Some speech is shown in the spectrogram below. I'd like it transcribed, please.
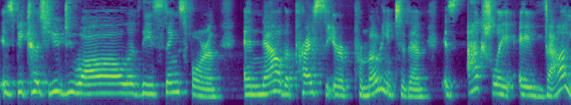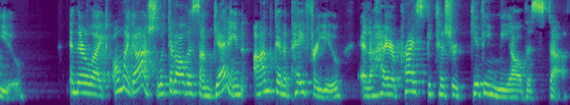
is because you do all of these things for them. And now the price that you're promoting to them is actually a value. And they're like, oh my gosh, look at all this I'm getting. I'm going to pay for you at a higher price because you're giving me all this stuff.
